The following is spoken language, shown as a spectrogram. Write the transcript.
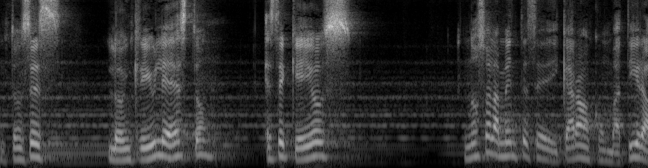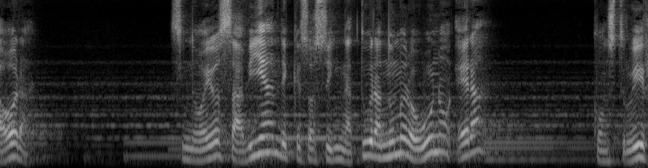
Entonces, lo increíble de esto es de que ellos no solamente se dedicaron a combatir ahora, sino ellos sabían de que su asignatura número uno era construir.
